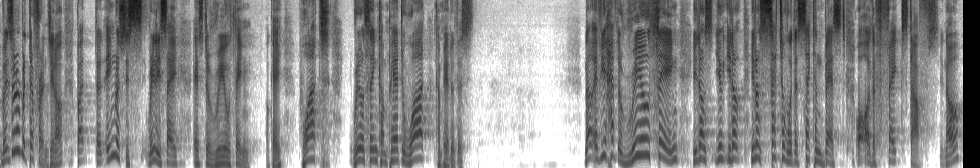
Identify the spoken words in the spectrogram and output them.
but it's a little bit different, you know. But the English is really say it's the real thing. Okay. What? Real thing compared to what? Compared to this. Now, if you have the real thing, you don't, you, you don't, you don't settle with the second best or, or the fake stuffs, you know?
